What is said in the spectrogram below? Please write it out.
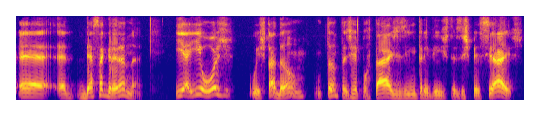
é, é, dessa grana. E aí hoje o Estadão, com tantas reportagens e entrevistas especiais,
